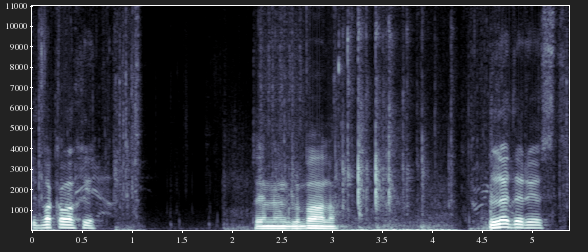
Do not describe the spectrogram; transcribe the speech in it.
Dwa kołachy. To ja miałem globala. Leder jest.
